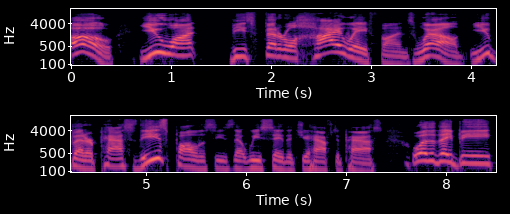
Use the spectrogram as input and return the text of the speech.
Oh, you want these federal highway funds. Well, you better pass these policies that we say that you have to pass, whether they be,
